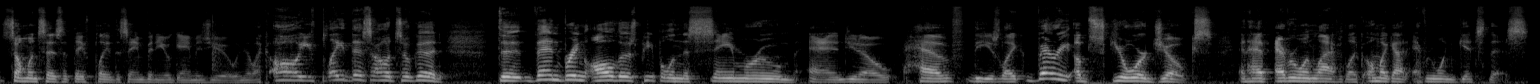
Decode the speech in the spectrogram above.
someone says that they've played the same video game as you, and you're like, "Oh, you've played this? Oh, it's so good." To then bring all those people in the same room and you know have these like very obscure jokes and have everyone laugh like, "Oh my god, everyone gets this."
